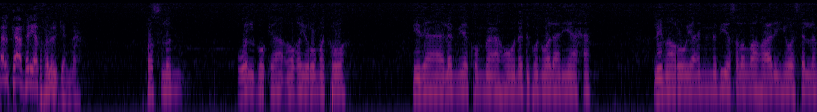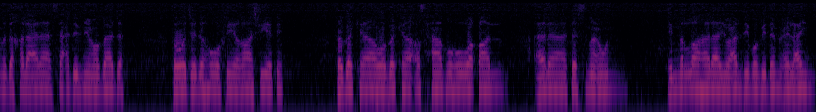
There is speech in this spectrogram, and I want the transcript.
فالكافر يدخل الجنة. فصل. والبكاء غير مكروه. إذا لم يكن معه ندب ولا نياحة لما روي أن النبي صلى الله عليه وسلم دخل على سعد بن عبادة فوجده في غاشيته فبكى وبكى أصحابه وقال ألا تسمعون؟ إن الله لا يعذب بدمع العين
